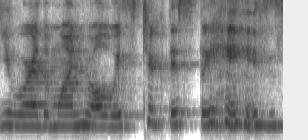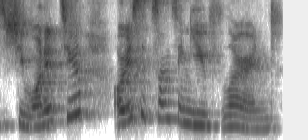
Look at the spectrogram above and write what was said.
You were the one who always took this space she wanted to? Or is it something you've learned?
